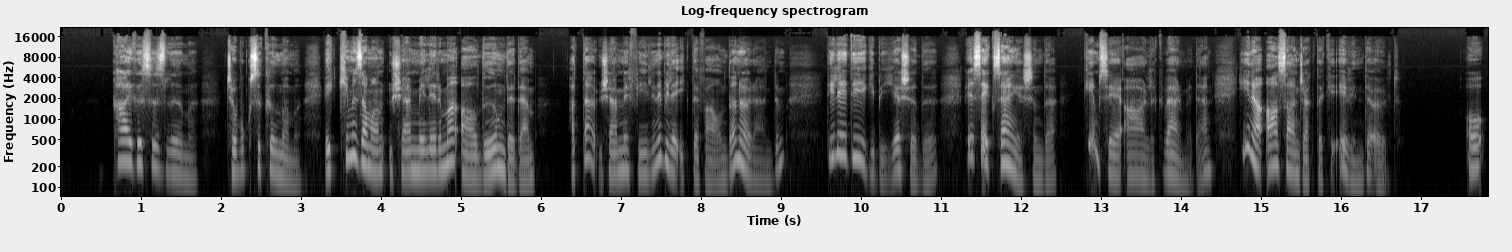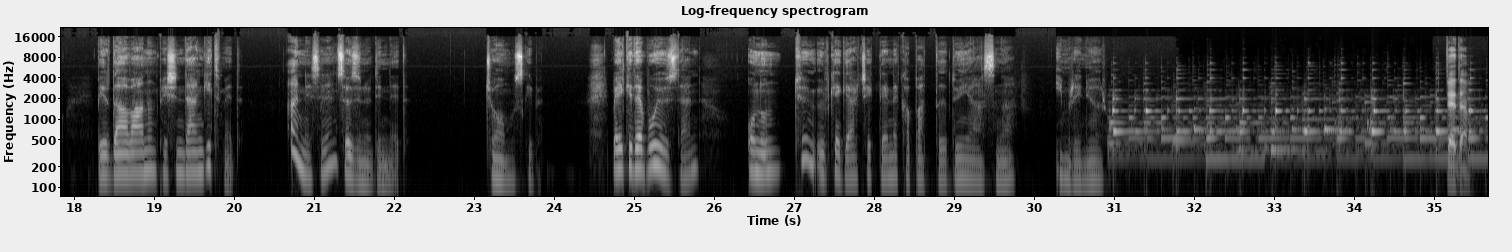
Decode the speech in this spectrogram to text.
Kaygısızlığımı, çabuk sıkılmamı ve kimi zaman üşenmelerimi aldığım dedem, hatta üşenme fiilini bile ilk defa ondan öğrendim, dilediği gibi yaşadı ve 80 yaşında kimseye ağırlık vermeden yine Alsancak'taki evinde öldü. O bir davanın peşinden gitmedi. Annesinin sözünü dinledi. Çoğumuz gibi. Belki de bu yüzden onun tüm ülke gerçeklerine kapattığı dünyasına imreniyorum. Dedem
